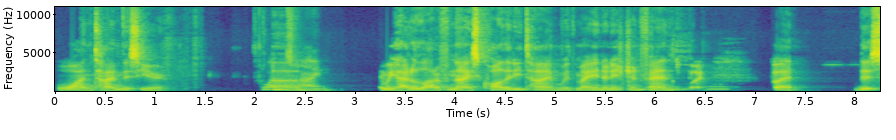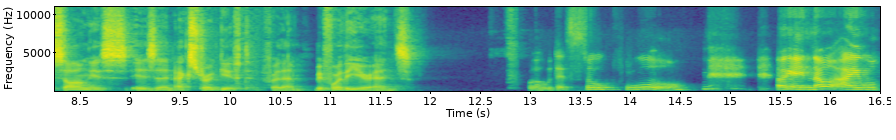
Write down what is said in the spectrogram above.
one time this year One um, time. and we had a lot of nice quality time with my Indonesian fans. But but this song is is an extra gift for them before the year ends. Whoa, that's so cool. Okay, now I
